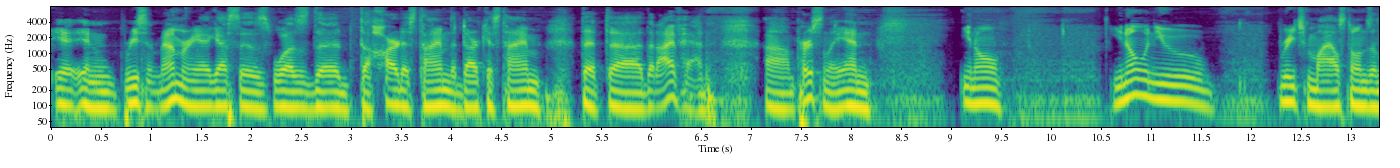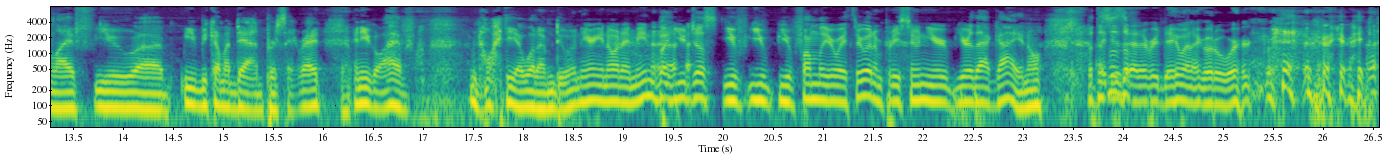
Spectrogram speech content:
in recent memory, I guess is was the the hardest time, the darkest time that uh, that I've had um, personally, and you know, you know when you reach milestones in life, you uh, you become a dad per se, right? And you go, I have, no idea what I'm doing here. You know what I mean? But you just you you you fumble your way through it, and pretty soon you're you're that guy, you know. But I this is the that every day when I go to work. right, right,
